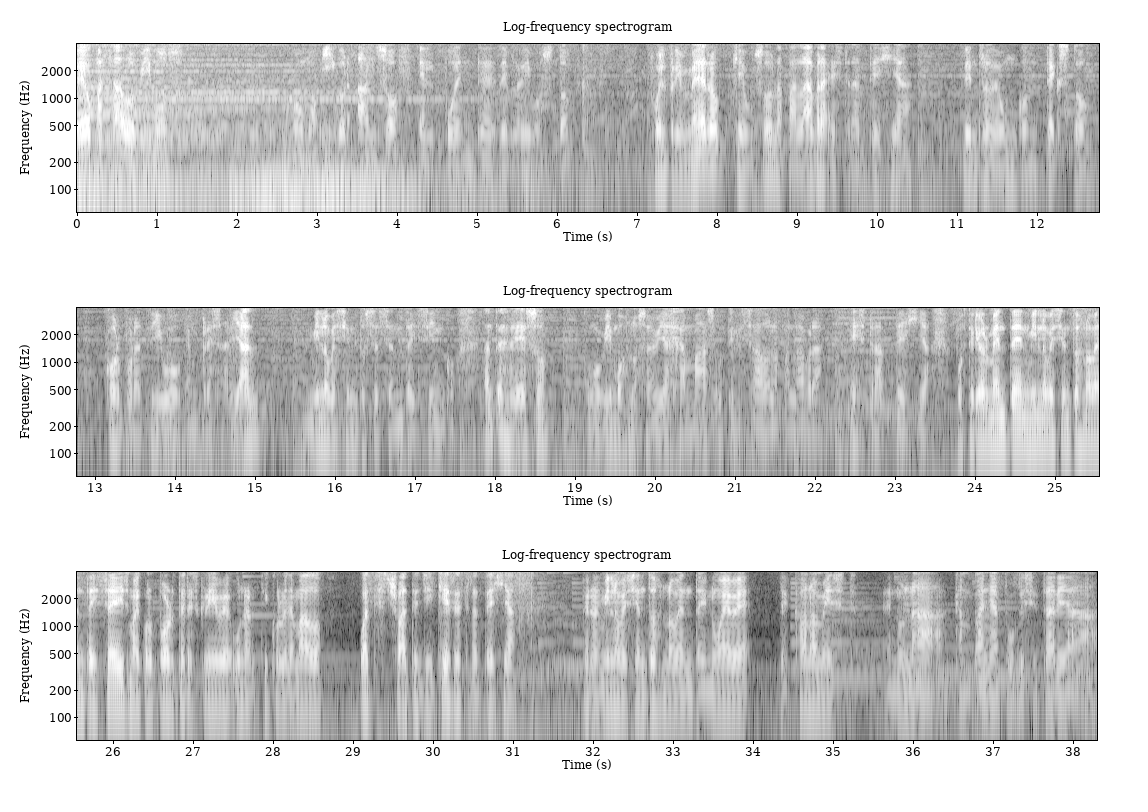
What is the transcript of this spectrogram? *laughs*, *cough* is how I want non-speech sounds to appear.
video pasado vimos como Igor Ansov, el puente de Vladivostok, fue el primero que usó la palabra estrategia dentro de un contexto corporativo empresarial en 1965. Antes de eso, como vimos, no se había jamás utilizado la palabra estrategia. Posteriormente, en 1996, Michael Porter escribe un artículo llamado What Strategy, qué es estrategia, pero en 1999 The Economist, en una campaña publicitaria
